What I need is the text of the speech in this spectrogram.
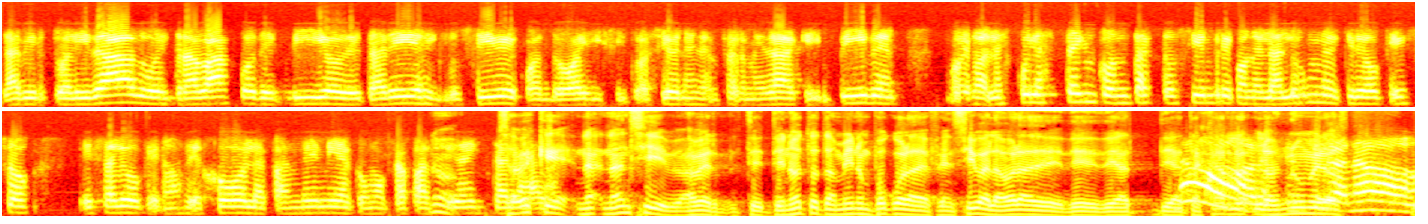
la virtualidad o el trabajo de envío de tareas, inclusive cuando hay situaciones de enfermedad que impiden. Bueno, la escuela está en contacto siempre con el alumno y creo que eso es algo que nos dejó la pandemia como capacidad instalada. ¿Sabes qué, Nancy? A ver, te, noto también un poco la defensiva a la hora de, de, atajar los, números. No.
